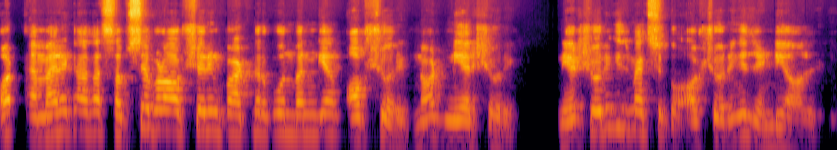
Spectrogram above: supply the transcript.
और अमेरिका का सबसे बड़ा ऑफशोरिंग पार्टनर कौन बन गया? Offshoring not near shoring near shoring is Mexico offshoring is India already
